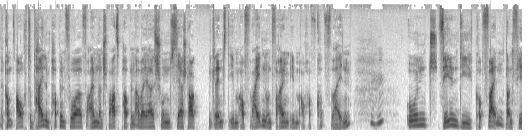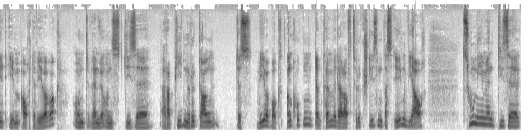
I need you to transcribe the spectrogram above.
er kommt auch zum Teil in Pappeln vor, vor allem dann Schwarzpappeln, aber er ist schon sehr stark begrenzt eben auf Weiden und vor allem eben auch auf Kopfweiden. Mhm. Und fehlen die Kopfweiden, dann fehlt eben auch der Weberbock. Und wenn wir uns diese rapiden Rückgang des Weberbocks angucken, dann können wir darauf zurückschließen, dass irgendwie auch zunehmend diese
